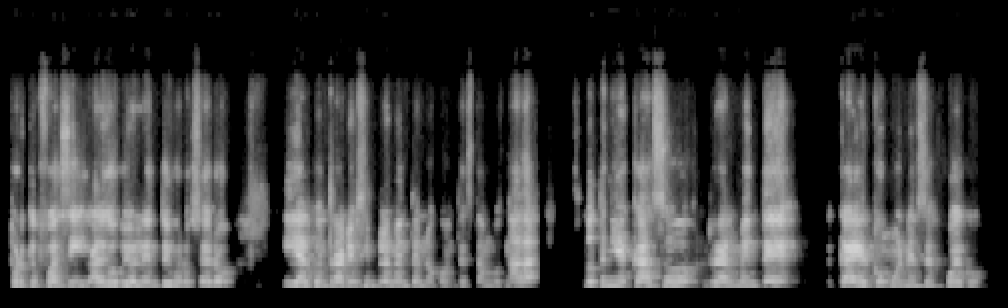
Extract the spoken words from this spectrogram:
porque fue así, algo violento y grosero, y al contrario, simplemente no contestamos nada. No tenía caso realmente caer como en ese juego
